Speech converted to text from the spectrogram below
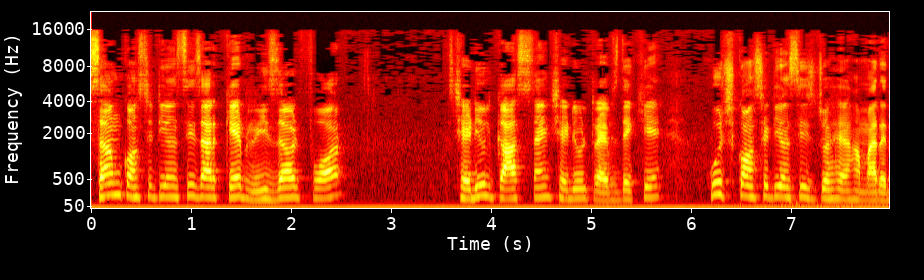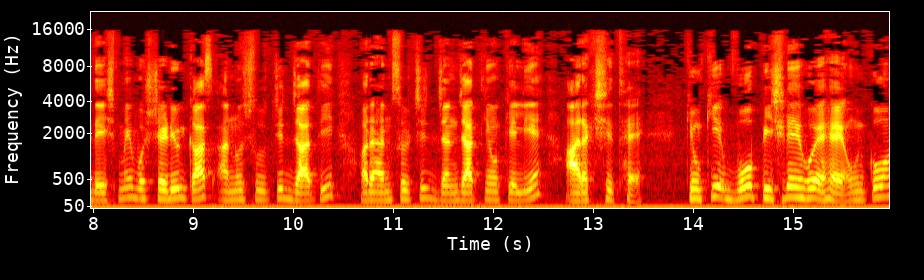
Some constituencies are kept reserve for schedule caste and schedule tribes देखिए, कुछ कॉन्स्टिट्यूंसीज जो है हमारे देश में, वो शेड्यूल कास्ट अनुसूचित जाति और अनुसूचित जनजातियों के लिए आरक्षित है, क्योंकि वो पिछड़े हुए हैं। उनको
